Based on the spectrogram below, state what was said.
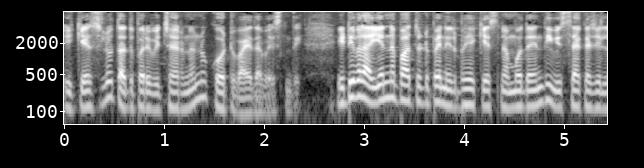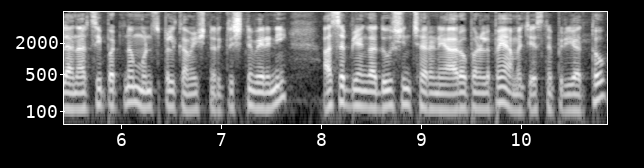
ఈ కేసులో తదుపరి విచారణను కోర్టు వాయిదా వేసింది. ఇటీవల అయ్యన్న పాత్రుడిపై నిర్భయ కేసు నమోదైంది. విశాఖ జిల్లా నర్సీపట్నం మున్సిపల్ కమిషనర్ కృష్ణవేణిని అసభ్యంగా దూషించారనే ఆరోపణలపై ఆమె చేసిన ఫిర్యాదుతో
